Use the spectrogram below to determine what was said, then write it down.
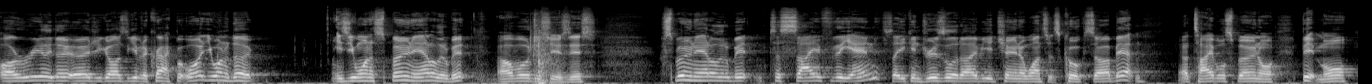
I really do urge you guys to give it a crack. But what you want to do is you want to spoon out a little bit. Oh, we'll just use this. Spoon out a little bit to save for the end so you can drizzle it over your tuna once it's cooked. So about a tablespoon or a bit more,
